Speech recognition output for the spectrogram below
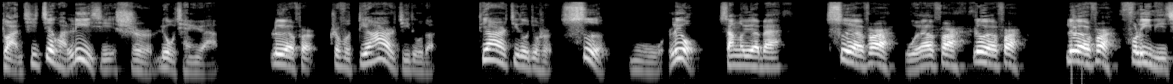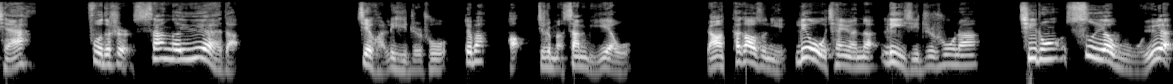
短期借款利息是六千元，六月份支付第二季度的，第二季度就是四五六三个月呗。四月份、五月份、六月份，六月份付了一笔钱，付的是三个月的借款利息支出，对吧？好，就这么三笔业务。然后他告诉你六千元的利息支出呢，其中四月、五月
